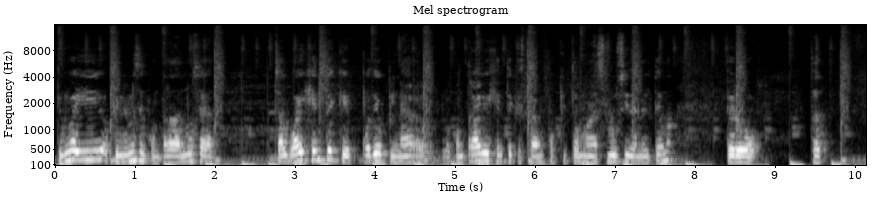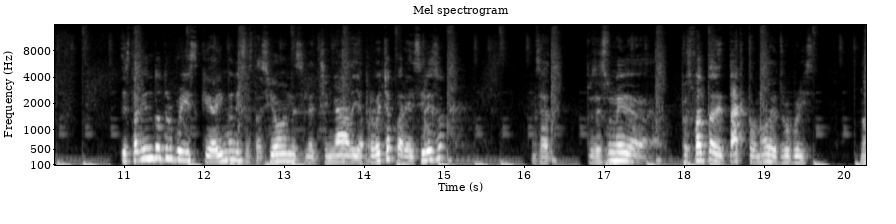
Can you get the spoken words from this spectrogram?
tengo ahí opiniones encontradas, ¿no? O sea, salvo hay gente que puede opinar lo contrario, hay gente que está un poquito más lúcida en el tema, pero o sea, está viendo Drew Brees que hay manifestaciones y la chingada y aprovecha para decir eso, o sea, pues es una pues falta de tacto, ¿no? De Drew Brees, ¿no?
